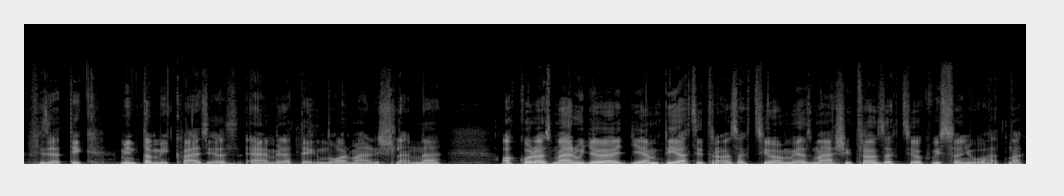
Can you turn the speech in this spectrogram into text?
fizetik, mint ami kvázi az elméletileg normális lenne, akkor az már ugye egy ilyen piaci tranzakció, amihez másik tranzakciók viszonyulhatnak.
